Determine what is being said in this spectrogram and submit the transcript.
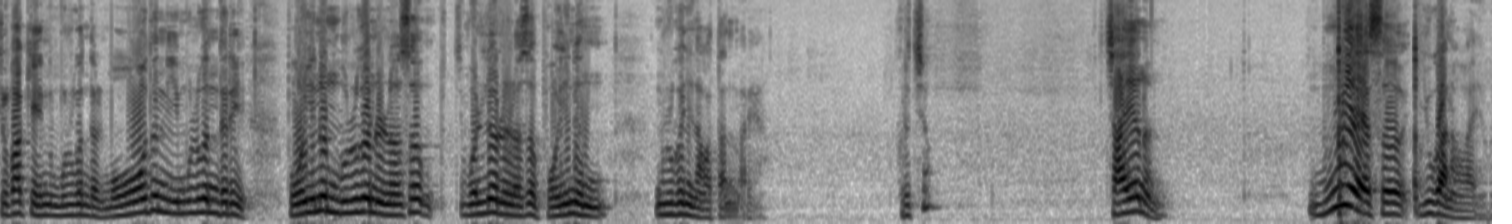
저 밖에 있는 물건들, 모든 이 물건들이 보이는 물건을 넣어서, 원료를 넣어서 보이는 물건이 나왔단 말이야. 그렇죠? 자연은 무에서 유가 나와요.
